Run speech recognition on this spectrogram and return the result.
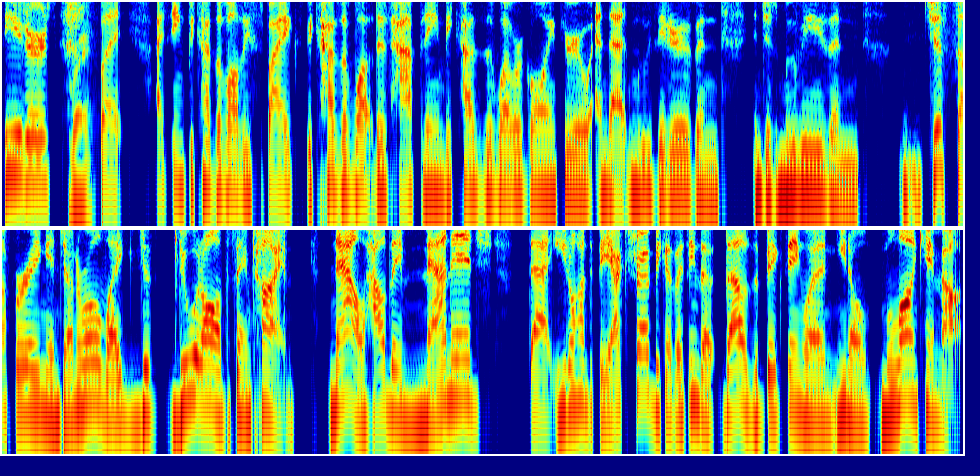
theaters. Right. But I think because of all these spikes, because of what is happening, because of what we're going through, and that movie theaters and and just movies and just suffering in general, like just do it all at the same time. Now, how they manage that you don't have to pay extra because I think that that was the big thing when you know Mulan came out,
